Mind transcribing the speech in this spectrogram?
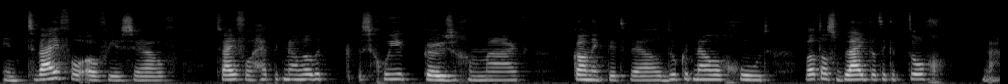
in twijfel over jezelf. Twijfel, heb ik nou wel de goede keuze gemaakt? Kan ik dit wel? Doe ik het nou wel goed? Wat als blijkt dat ik het toch. Nou,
